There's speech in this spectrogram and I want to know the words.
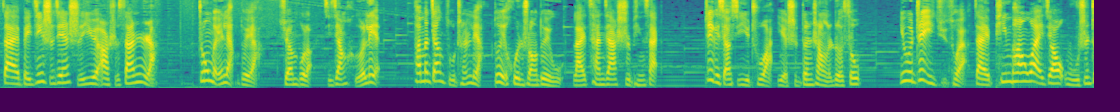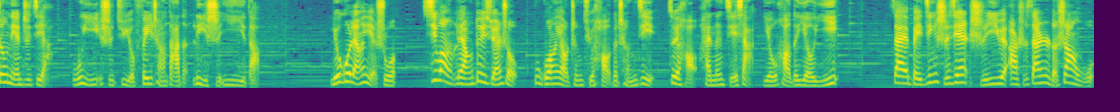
在北京时间十一月二十三日啊，中美两队啊宣布了即将合练，他们将组成两队混双队伍来参加世乒赛。这个消息一出啊，也是登上了热搜。因为这一举措呀，在乒乓外交五十周年之际啊，无疑是具有非常大的历史意义的。刘国梁也说，希望两队选手不光要争取好的成绩，最好还能结下友好的友谊。在北京时间十一月二十三日的上午，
